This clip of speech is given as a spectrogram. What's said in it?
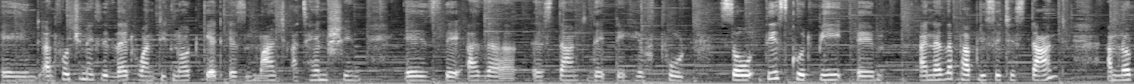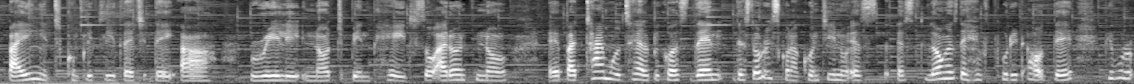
And unfortunately that one did not get as much attention as the other uh, stunt that they have pulled. So this could be um, another publicity stunt. I'm not buying it completely that they are really not being paid. So i don't know. Uh, but time will tell because then the story is to continue. As as long as they have put it out there people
